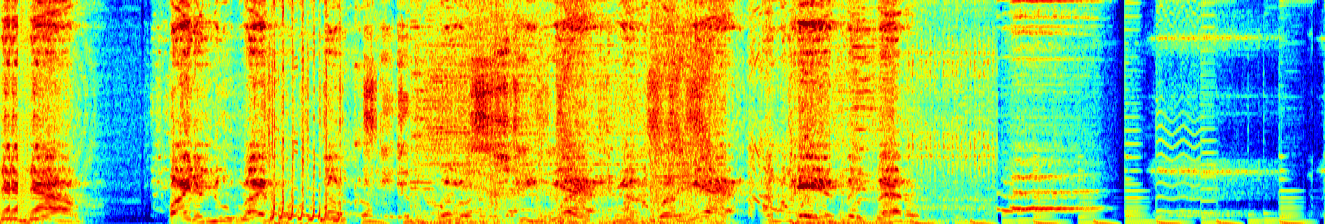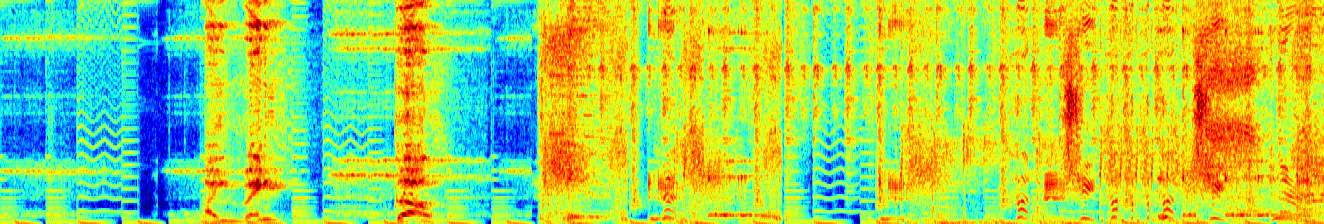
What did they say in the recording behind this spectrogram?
Now, Find a new rival. Welcome to the world of the Street Yeah, 3. Well, yeah. Prepare for the battle. Are you ready? Go! Let's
